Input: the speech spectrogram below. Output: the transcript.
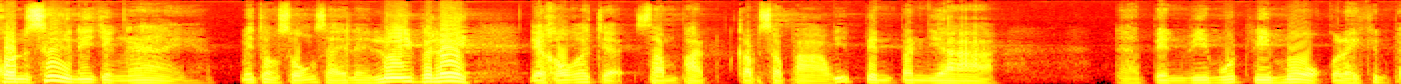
คนซื่อนี่จะง่าย ไม่ต้องสงสัยเลย ลุยไปเลย เดี๋ยวเขาก็จะสัมผัสกับสภาวะที่เป็นปัญญานะเป็นวิมุตติวิโมกอะไรขึ้นไป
